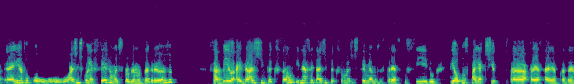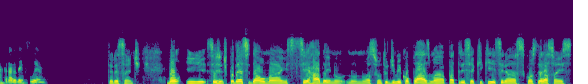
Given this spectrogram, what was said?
a, aí entra o, o, a gente conhecer realmente os problemas da granja, saber a idade de infecção, e nessa idade de infecção a gente ter menos estresse possível, ter alguns paliativos para essa época da entrada da influenza. Interessante. Bom, e se a gente pudesse dar uma encerrada aí no, no, no assunto de micoplasma, Patrícia, o que, que seriam as considerações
